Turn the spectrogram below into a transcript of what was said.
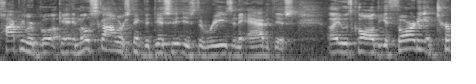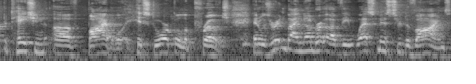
popular book, and most scholars think that this is the reason they added this. Uh, it was called The Authority Interpretation of Bible, a Historical Approach. And it was written by a number of the Westminster Divines.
